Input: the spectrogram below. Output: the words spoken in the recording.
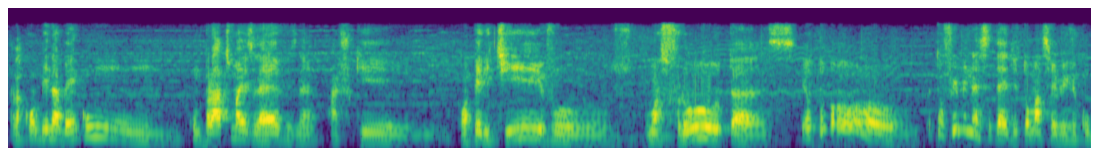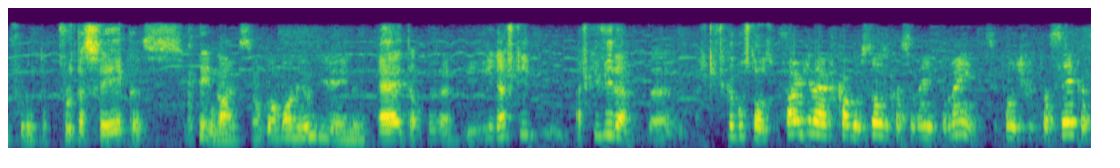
ela combina bem com, com pratos mais leves, né? Acho que com aperitivos, umas frutas. Eu tô eu tô firme nessa ideia de tomar cerveja com fruta, frutas secas e tudo não, mais. não tomou nenhum dia ainda. né? É, então, pois é. E acho que acho que vira, é, acho que fica gostoso. Sabe que deve ficar gostoso com essa daí também? Você falou de frutas secas.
